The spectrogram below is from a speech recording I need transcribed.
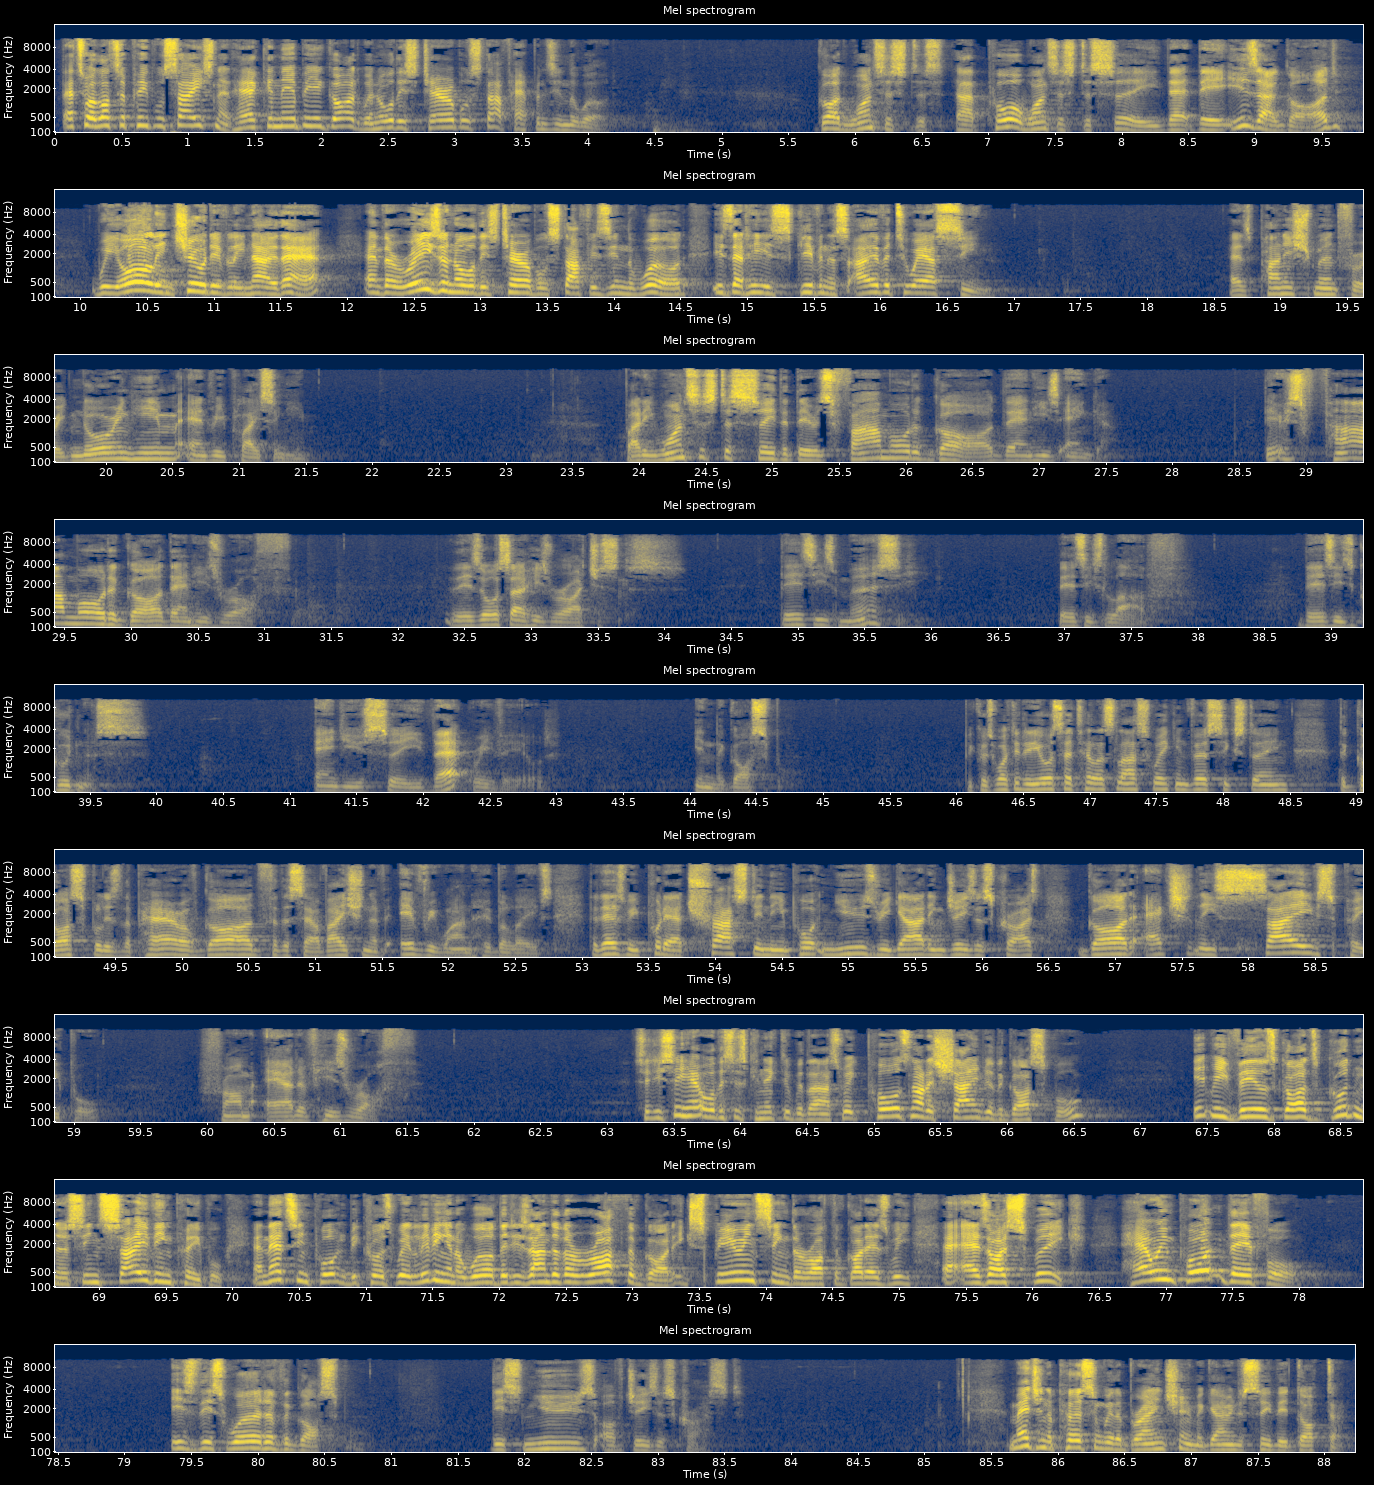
That's what lots of people say, isn't it? How can there be a God when all this terrible stuff happens in the world? God wants us to, uh, Paul wants us to see that there is a God. We all intuitively know that. And the reason all this terrible stuff is in the world is that he has given us over to our sin as punishment for ignoring him and replacing him. But he wants us to see that there is far more to God than his anger. There is far more to God than his wrath. There's also his righteousness. There's his mercy. There's his love. There's his goodness. And you see that revealed in the gospel. Because what did he also tell us last week in verse 16? The gospel is the power of God for the salvation of everyone who believes. That as we put our trust in the important news regarding Jesus Christ, God actually saves people from out of his wrath. So do you see how all this is connected with last week? Paul's not ashamed of the gospel. It reveals God's goodness in saving people. And that's important because we're living in a world that is under the wrath of God, experiencing the wrath of God as we, as I speak. How important, therefore, is this word of the gospel? This news of Jesus Christ. Imagine a person with a brain tumour going to see their doctor.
